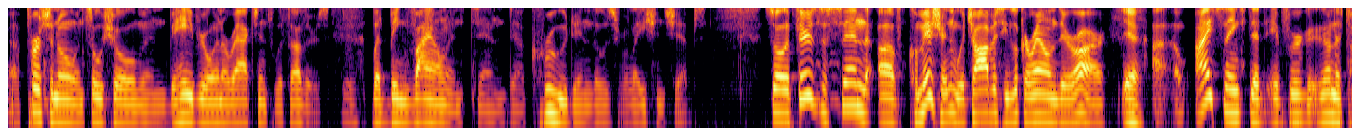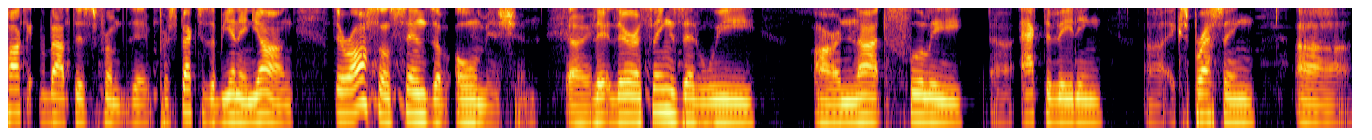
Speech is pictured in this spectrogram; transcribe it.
uh, personal and social and behavioral interactions with others, but being violent and uh, crude in those relationships. So if there's a sin of commission, which obviously look around there are, Yeah. I, I think that if we're going to talk about this from the perspectives of yin and yang, there are also sins of omission. Right. There, there are things that we are not fully uh, activating, uh, expressing, uh,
